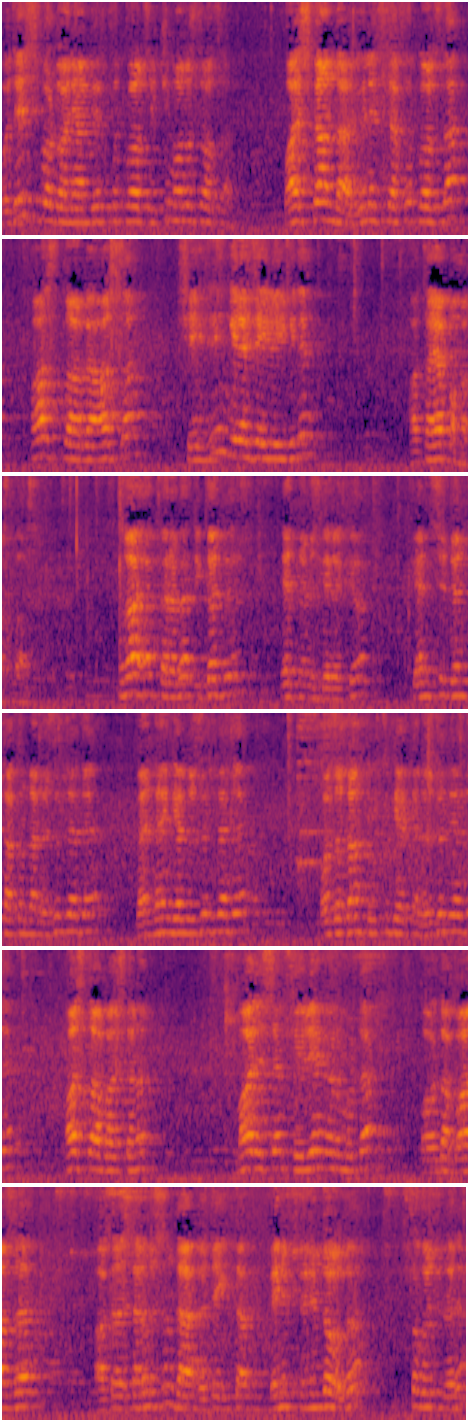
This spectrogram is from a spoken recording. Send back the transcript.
Kocaeli Spor'da oynayan bir futbolcu kim olursa olsun başkan da yönetici de futbolcu da asla ve asla şehrin geleceğiyle ilgili hata yapmaması lazım. Buna hep beraber dikkat ediyoruz. Etmemiz gerekiyor. Kendisi dün takımdan özür diledi. Benden geldi özür diledi. Hocadan teknik heyetten özür diledi. Asla başkanım maalesef söyleyemiyorum burada. Orada bazı arkadaşlarımızın da özellikle benim önümde oldu. Çok özür dilerim.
